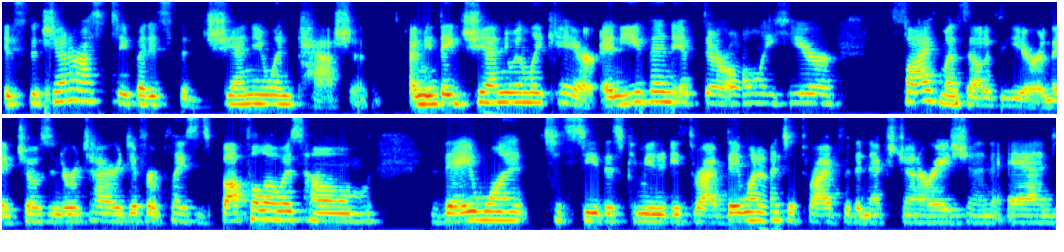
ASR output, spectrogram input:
it's the generosity, but it's the genuine passion. I mean, they genuinely care, and even if they're only here five months out of the year and they've chosen to retire different places, Buffalo is home they want to see this community thrive. They want it to thrive for the next generation. And,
